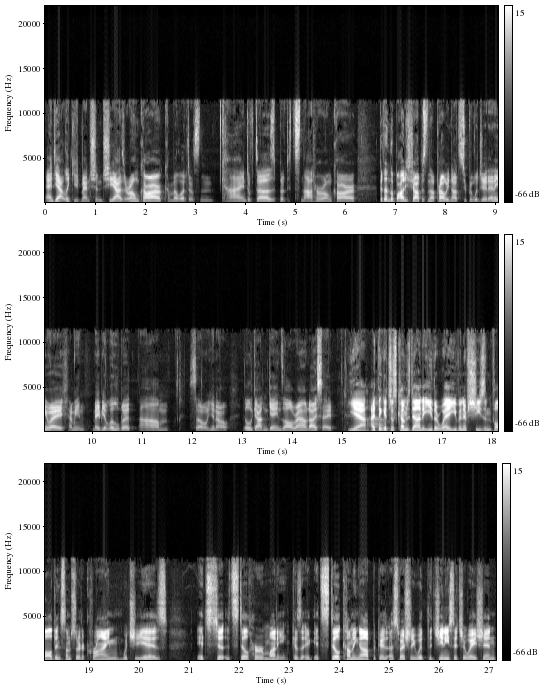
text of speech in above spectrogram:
and yeah, like you mentioned, she has her own car. Carmela doesn't, kind of does, but it's not her own car. But then the body shop is not probably not super legit anyway. I mean, maybe a little bit. Um, so you know, ill-gotten gains all around. I say. Yeah, I think it just comes down to either way. Even if she's involved in some sort of crime, which she is, it's just, it's still her money because it, it's still coming up. Because especially with the Ginny situation,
